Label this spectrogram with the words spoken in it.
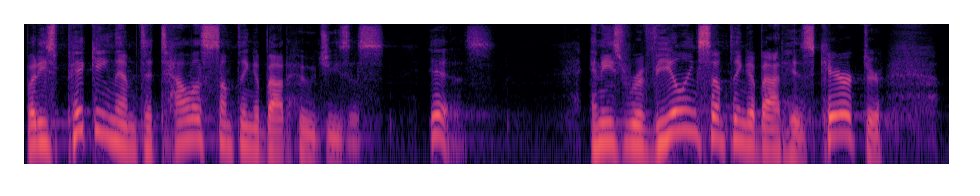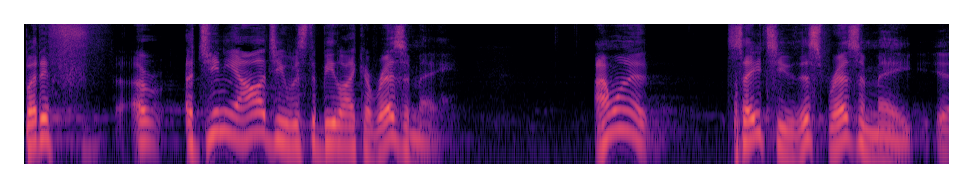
But he's picking them to tell us something about who Jesus is. And he's revealing something about his character. But if a, a genealogy was to be like a resume, I want to say to you this resume, uh,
